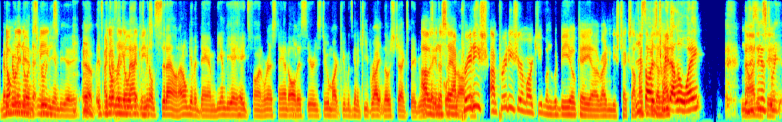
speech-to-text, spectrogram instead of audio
Don't do really know what that Screw means. The NBA. Yeah, it's because really they get mad because we don't sit down. I don't give a damn. The NBA hates fun. We're gonna stand all this series too. Mark Cuban's gonna keep writing those checks, baby. We'll I was gonna say I'm pretty. I'm pretty sure Mark Cuban would be okay uh, writing these checks off. You I saw his tweet actually- at Lil Wayne. No, Did you see his tweet?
